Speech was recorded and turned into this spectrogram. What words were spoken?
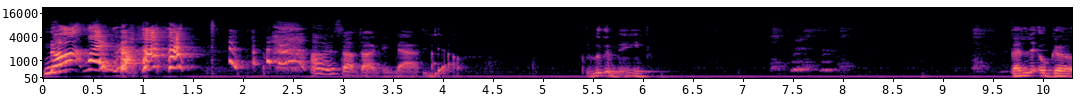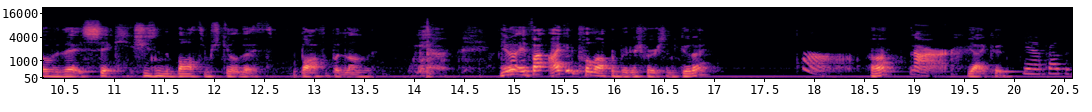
Not like that. I'm gonna stop talking now. Yeah. Look at me. That little girl over there is sick. She's in the bathroom. She can't go bath up alone. You know, if I, I could pull off a British person, could I? Huh? Nah. Yeah, I could. Yeah, probably.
